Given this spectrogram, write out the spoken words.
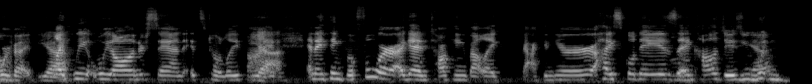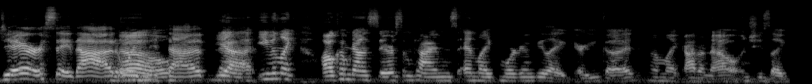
we're good. Yeah. Like we we all understand it's totally fine. yeah. And I think before, again, talking about like back in your high school days Mhm. and college days, you Yeah. wouldn't dare say that or No. admit that. Yeah. Even like I'll come downstairs sometimes and like Morgan will be like, Are you good? And I'm like, I don't know. And she's like,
